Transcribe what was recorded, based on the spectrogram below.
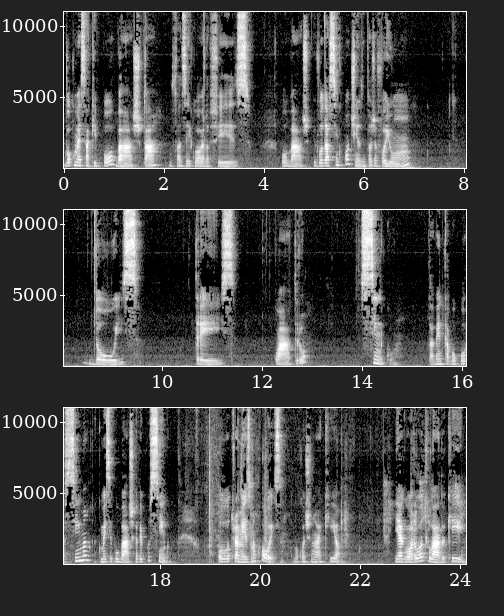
Vou começar aqui por baixo, tá? Vou fazer igual ela fez, por baixo. E vou dar cinco pontinhos. Então, já foi um, dois, três, quatro, cinco. Tá vendo? Acabou por cima, comecei por baixo, acabei por cima. Outro, a mesma coisa. Vou continuar aqui, ó. E agora, o outro lado aqui,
